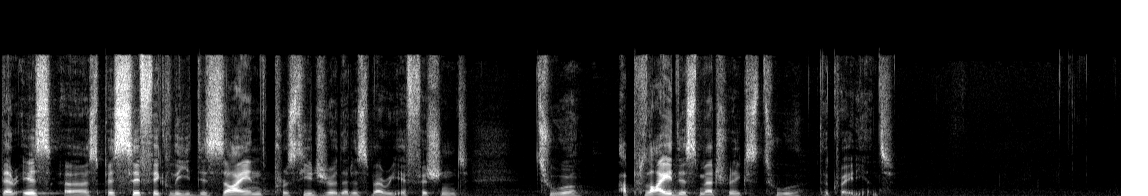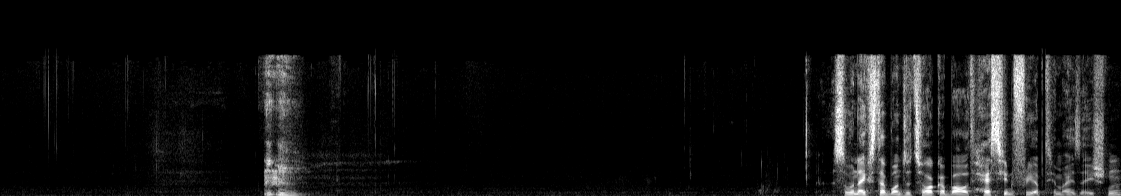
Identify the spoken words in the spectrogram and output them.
there is a specifically designed procedure that is very efficient to apply this matrix to the gradient. so next I want to talk about Hessian-free optimization.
